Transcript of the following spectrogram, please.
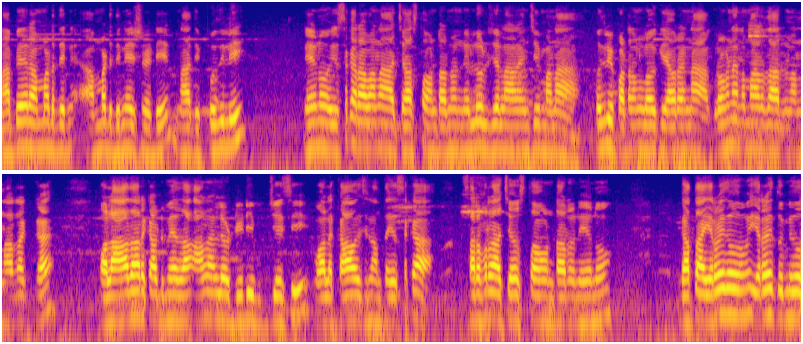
నా పేరు అమ్మడి దినే అమ్మడి దినేష్ రెడ్డి. నాది పొదిలి. నేను ఇసుక రవాణా చేస్తూ ఉంటాను. నెల్లూరు జిల్లా నుంచి మన పొదిలి పట్టణంలోకి ఎవరైనా గృహ నిర్మాణదారులు ఉన్నారక వాళ్ళ ఆధార్ కార్డు మీద ఆన్లైన్లో డీడీ బుక్ చేసి వాళ్ళకి కావాల్సినంత ఇసుక సరఫరా చేస్తూ ఉంటాను నేను. గత ఇరవై ఇరవై తొమ్మిదో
